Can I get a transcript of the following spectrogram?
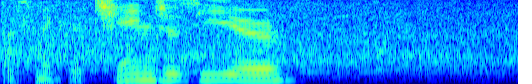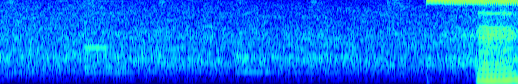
Let's make the changes here. Hmm.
